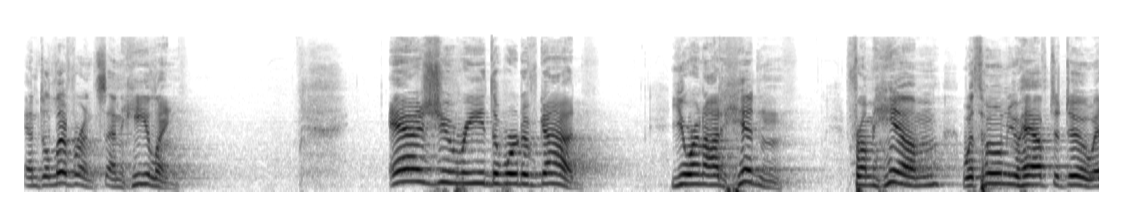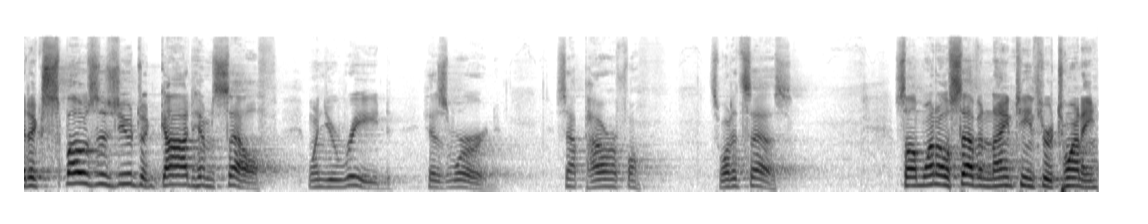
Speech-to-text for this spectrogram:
and deliverance and healing as you read the Word of God. You are not hidden from Him with whom you have to do. It exposes you to God Himself when you read His Word. Is that powerful? That's what it says. Psalm 107, 19 through 20.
